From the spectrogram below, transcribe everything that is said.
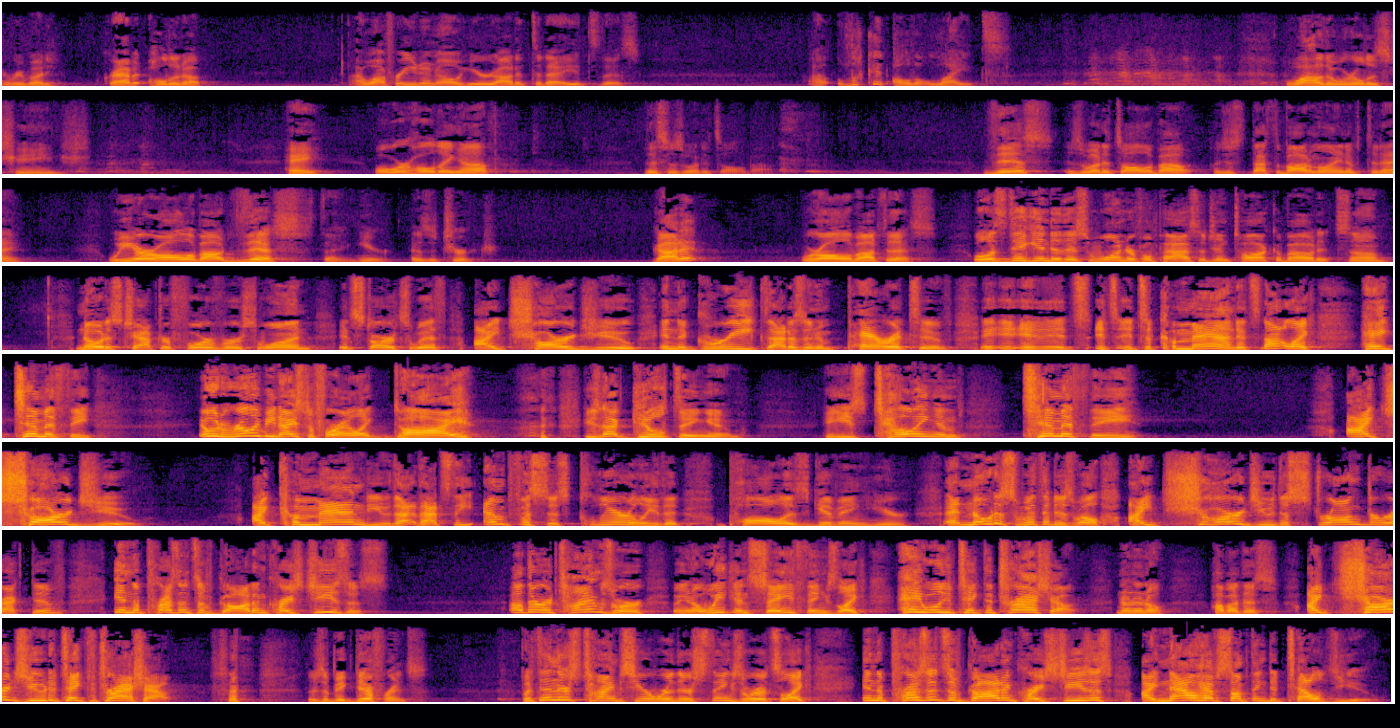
Everybody. Grab it, hold it up. I want for you to know here out of today, it's this. Uh, look at all the lights. wow, the world has changed. Hey, what we're holding up, this is what it's all about. This is what it's all about. Just that's the bottom line of today. We are all about this thing here as a church. Got it? We're all about this. Well, let's dig into this wonderful passage and talk about it some. Notice chapter 4, verse 1. It starts with, I charge you. In the Greek, that is an imperative. It, it, it's, it's, it's a command. It's not like, hey, Timothy, it would really be nice before I like die. He's not guilting him. He's telling him, Timothy, I charge you. I command you. That, that's the emphasis clearly that Paul is giving here. And notice with it as well, I charge you the strong directive in the presence of God and Christ Jesus. Uh, there are times where, you know, we can say things like, hey, will you take the trash out? No, no, no. How about this? I charge you to take the trash out. there's a big difference. But then there's times here where there's things where it's like, in the presence of God and Christ Jesus, I now have something to tell you.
